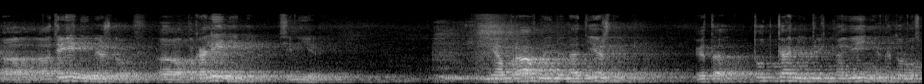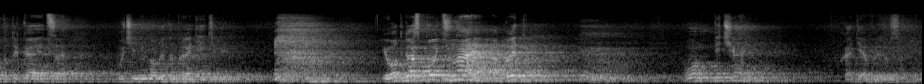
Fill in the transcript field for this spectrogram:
э, трение между э, поколениями в семье. Неоправданные надежды – это тот камень преткновения, которому спотыкается очень много добродетелей. И вот Господь, зная об этом, Он печален, входя в Иерусалим.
